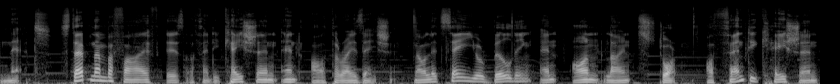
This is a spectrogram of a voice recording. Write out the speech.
.NET. Step number five is authentication and authorization. Now let's say you're building an online store authentication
